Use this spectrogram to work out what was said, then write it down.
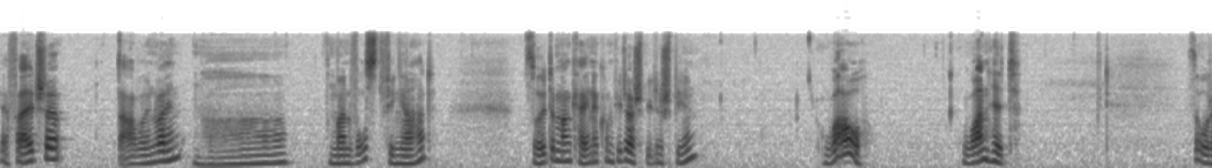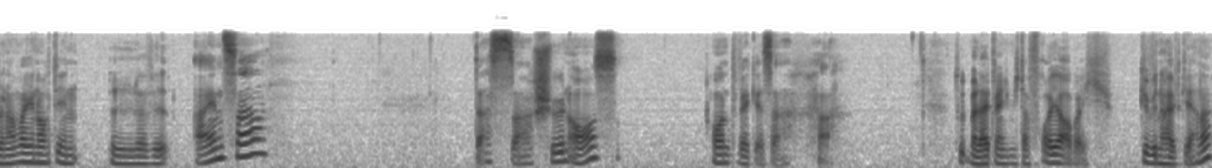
der falsche. Da wollen wir hin. Oh man Wurstfinger hat, sollte man keine Computerspiele spielen. Wow! One-Hit. So, dann haben wir hier noch den Level 1er. Das sah schön aus. Und weg ist er. Ha. Tut mir leid, wenn ich mich da freue, aber ich gewinne halt gerne.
